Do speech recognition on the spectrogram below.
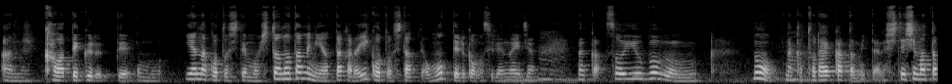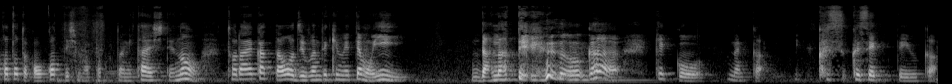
あの変わってくるって思う。嫌なことしても人のためにやったからいいことしたって思ってるかもしれないじゃん、なんかそういう部分のなんか捉え方みたいなしてしまったこととか起こってしまったことに対しての捉え方を自分で決めてもいいんだなっていうのが結構なんか癖癖っていうか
